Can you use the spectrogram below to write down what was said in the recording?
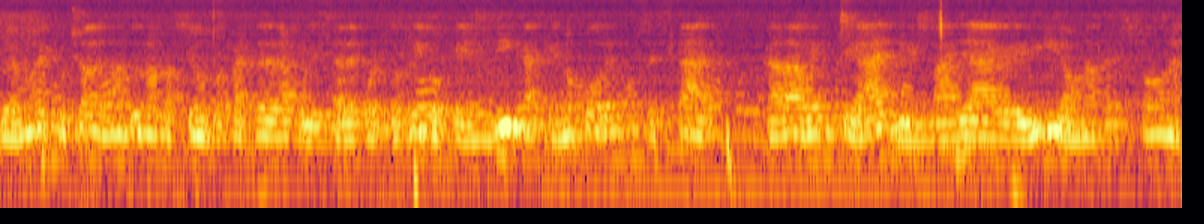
lo hemos escuchado en más de una ocasión por parte de la Policía de Puerto Rico, que indica que no podemos estar cada vez que alguien vaya a agredir a una persona,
